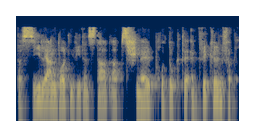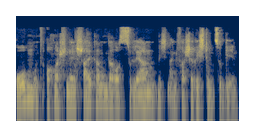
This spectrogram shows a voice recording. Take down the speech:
dass sie lernen wollten, wie denn Startups schnell Produkte entwickeln, verproben und auch mal schnell scheitern, um daraus zu lernen und nicht in eine falsche Richtung zu gehen.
